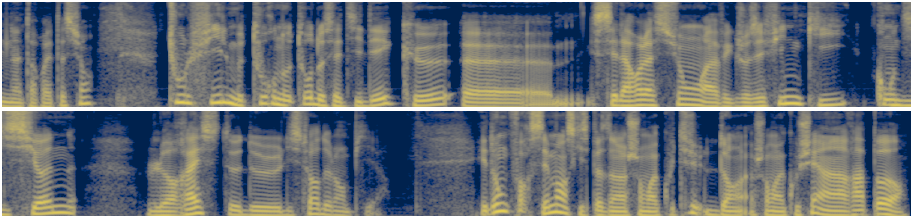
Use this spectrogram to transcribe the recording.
une interprétation, tout le film tourne autour de cette idée que euh, c'est la relation avec Joséphine qui conditionne le reste de l'histoire de l'Empire. Et donc forcément, ce qui se passe dans la chambre à coucher, dans la chambre à coucher a un rapport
